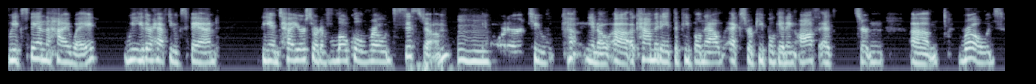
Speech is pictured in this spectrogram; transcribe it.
we expand the highway. We either have to expand the entire sort of local road system mm-hmm. in order to, you know, uh, accommodate the people now, extra people getting off at certain um, roads,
